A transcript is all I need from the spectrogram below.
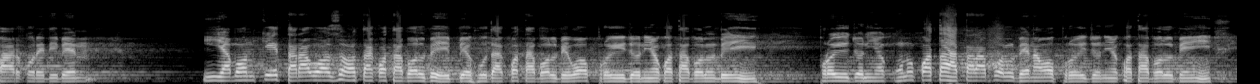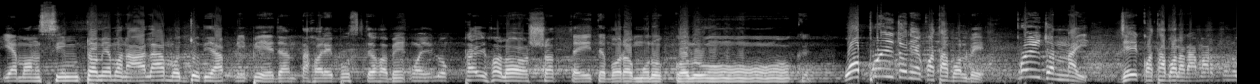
পার করে দিবেন। এমনকি তারা অযথা কথা বলবে, বেহুদা কথা বলবে, অপ্রয়োজনীয় কথা বলবে। প্রয়োজনীয় কোনো কথা তারা বলবে না, অপ্রয়োজনীয় কথা বলবে। এমন সিমটম এমন আলামত যদি আপনি পেয়ে যান, তাহলে বুঝতে হবে ওই লোকটাই হলো সবচাইতে বড় মুরুক্ষ লোক। অপ্রয়োজনীয় কথা বলবে, প্রয়োজন নাই। যে কথা বলার আমার কোনো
